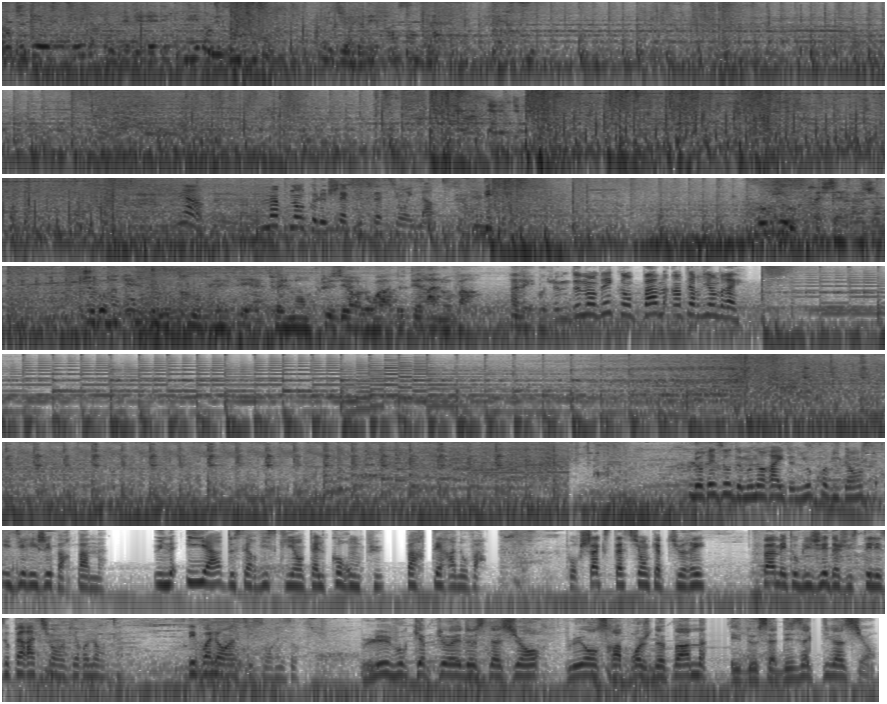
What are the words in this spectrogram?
entités hostiles ont été détectées dans les environs. Mesures de défense en place. Le chef de station est là. Bonjour, très cher agent. Je vous rappelle que vous transgressez actuellement plusieurs lois de Terra Nova. Avec votre... Je me demandais quand Pam interviendrait. Le réseau de monorail de New Providence est dirigé par Pam, une IA de service clientèle corrompue par Terra Nova. Pour chaque station capturée, Pam est obligée d'ajuster les opérations environnantes, dévoilant ainsi son réseau. Plus vous capturez de stations, plus on se rapproche de Pam et de sa désactivation.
